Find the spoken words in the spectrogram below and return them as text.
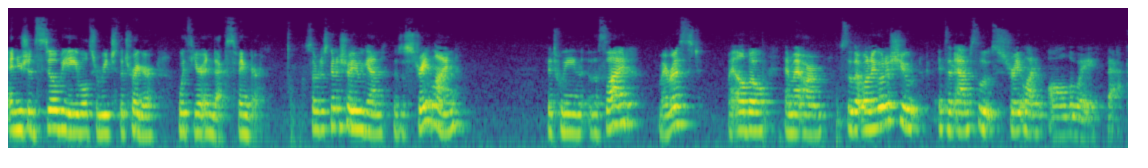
and you should still be able to reach the trigger with your index finger. So I'm just gonna show you again. There's a straight line between the slide, my wrist, my elbow, and my arm so that when I go to shoot, it's an absolute straight line all the way back.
